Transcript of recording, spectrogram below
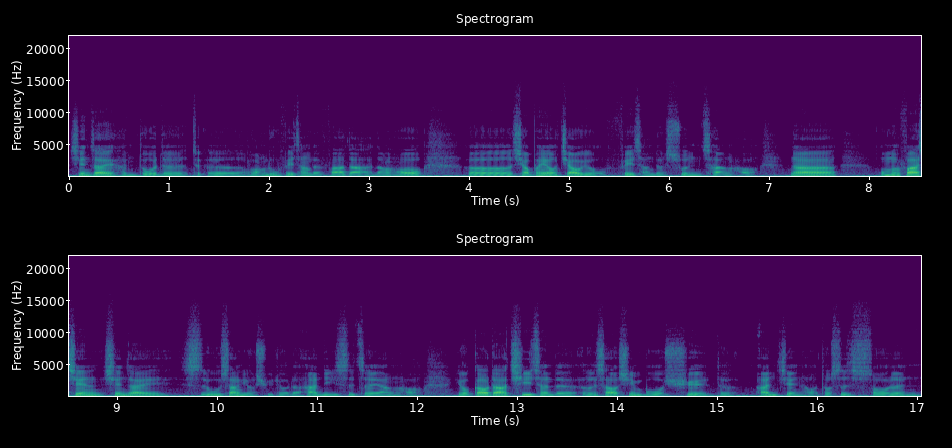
现在很多的这个网络非常的发达，然后呃小朋友交友非常的顺畅哈。那我们发现现在实务上有许多的案例是这样哈，有高达七成的儿少性剥削的案件哈都是熟人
